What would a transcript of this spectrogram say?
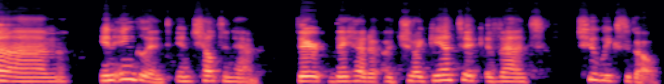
um, in England, in Cheltenham, they had a, a gigantic event two weeks ago.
